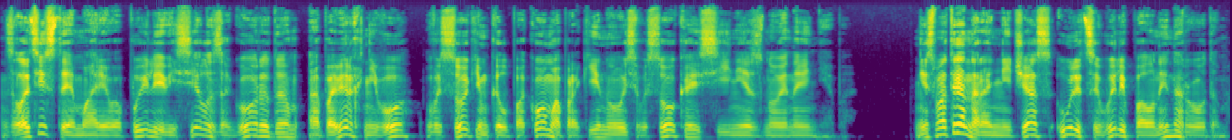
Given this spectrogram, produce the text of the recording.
Золотистая марево пыли висела за городом, а поверх него высоким колпаком опрокинулось высокое синее знойное небо. Несмотря на ранний час, улицы были полны народом.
